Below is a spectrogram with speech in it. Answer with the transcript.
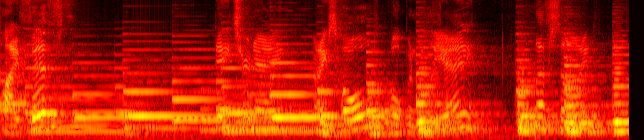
high fifth, détourné, nice hold, open plie left side.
